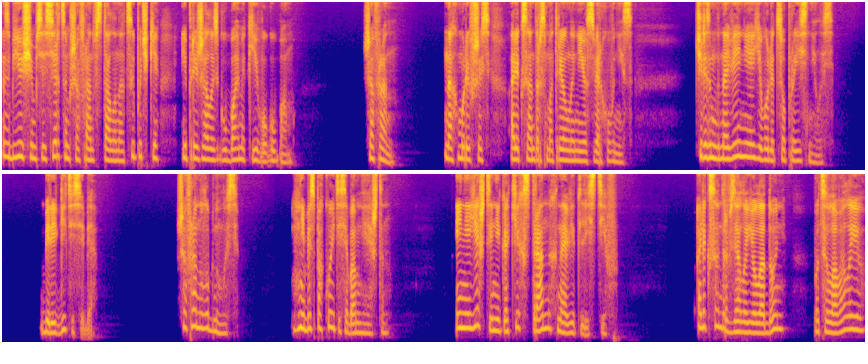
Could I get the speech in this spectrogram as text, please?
С бьющимся сердцем Шафран встала на цыпочки и прижалась губами к его губам. «Шафран». Нахмурившись, Александр смотрел на нее сверху вниз. Через мгновение его лицо прояснилось. «Берегите себя». Шафран улыбнулась. «Не беспокойтесь обо мне, Эштон и не ешьте никаких странных на вид листьев». Александр взял ее ладонь, поцеловал ее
